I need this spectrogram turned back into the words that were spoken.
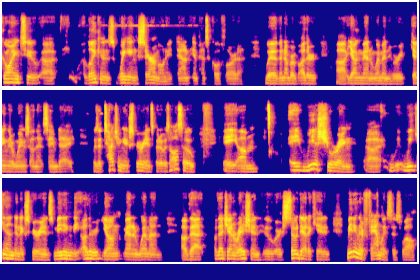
going to uh, Lincoln's winging ceremony down in Pensacola, Florida, with a number of other uh, young men and women who were getting their wings on that same day was a touching experience. But it was also a um, a reassuring uh, weekend and experience meeting the other young men and women of that of that generation who were so dedicated, meeting their families as well,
